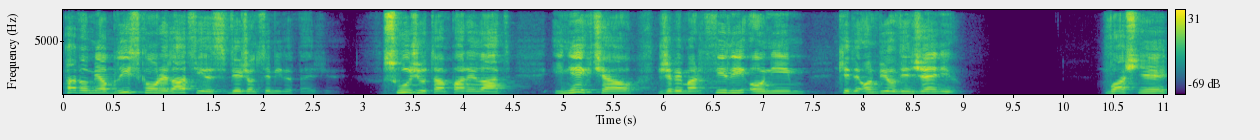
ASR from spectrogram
Paweł miał bliską relację z wierzącymi w Efezie. Służył tam parę lat i nie chciał, żeby martwili o nim, kiedy on był w więzieniu. Właśnie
